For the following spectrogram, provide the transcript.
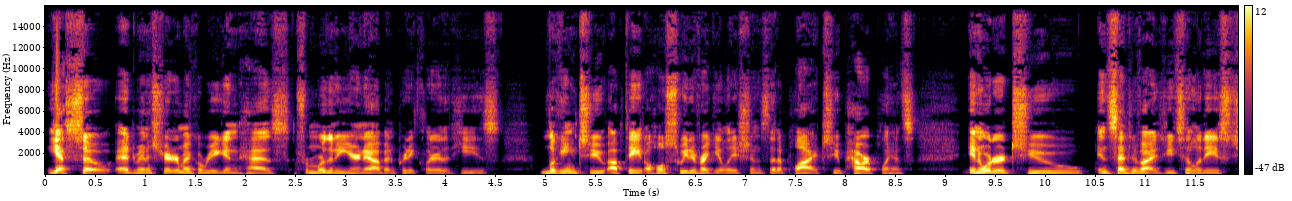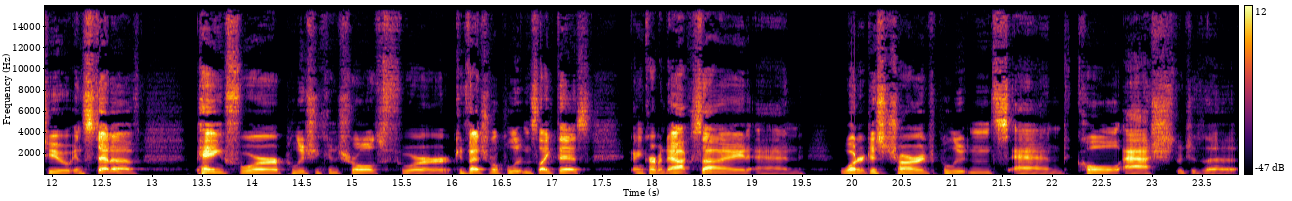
Yes. So Administrator Michael Regan has, for more than a year now, been pretty clear that he's looking to update a whole suite of regulations that apply to power plants in order to incentivize utilities to, instead of paying for pollution controls for conventional pollutants like this and carbon dioxide and water discharge pollutants and coal ash, which is a,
